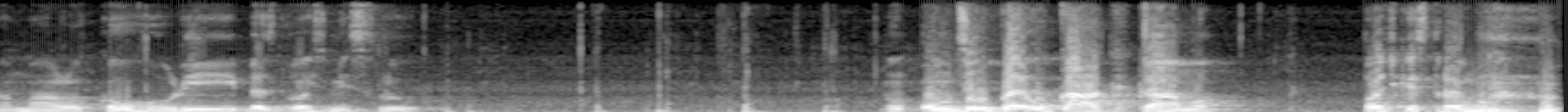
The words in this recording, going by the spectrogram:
Mám málo koulí, bez dvojsmyslu. On, on si úplně ukák, kámo. Pojď ke stromu.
